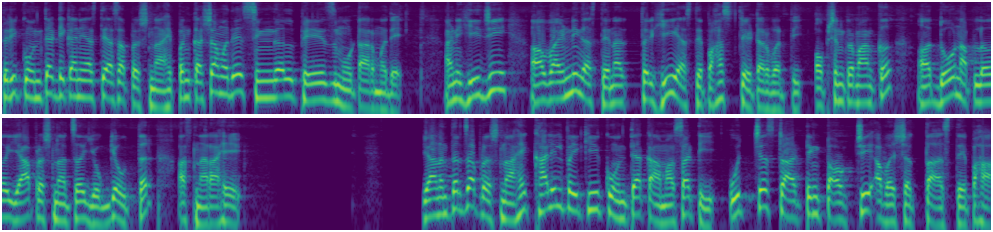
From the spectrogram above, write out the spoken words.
तर ही कोणत्या ठिकाणी असते असा प्रश्न आहे. पण कशामध्ये? सिंगल फेज मोटारमध्ये. आणि ही जी वाइंडिंग असते ना तर ही असते पहा स्टेटरवरती ऑप्शन क्रमांक दोन आपलं या प्रश्नाचं योग्य उत्तर असणार आहे. यानंतरचा प्रश्न आहे खालीलपैकी कोणत्या कामासाठी उच्च स्टार्टिंग टॉर्कची आवश्यकता असते? पहा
